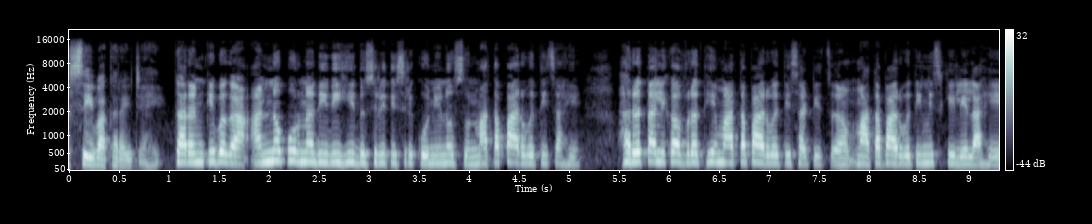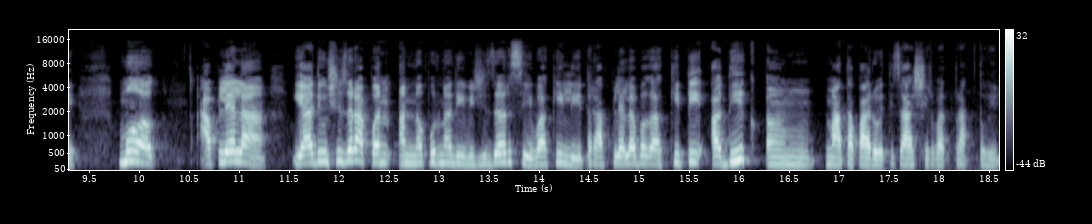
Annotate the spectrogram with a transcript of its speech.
सेवा करायची आहे. कारण की बघा अन्नपूर्णा देवी ही दुसरी तिसरी कोणी नसून माता पार्वतीच आहे. हरतालिका व्रत हे माता पार्वतीसाठीच माता पार्वतीनेच केलेलं आहे. मग आपल्याला या दिवशी जर आपण अन्नपूर्णा देवीची जर सेवा केली तर आपल्याला बघा किती अधिक माता पार्वतीचा आशीर्वाद प्राप्त होईल.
